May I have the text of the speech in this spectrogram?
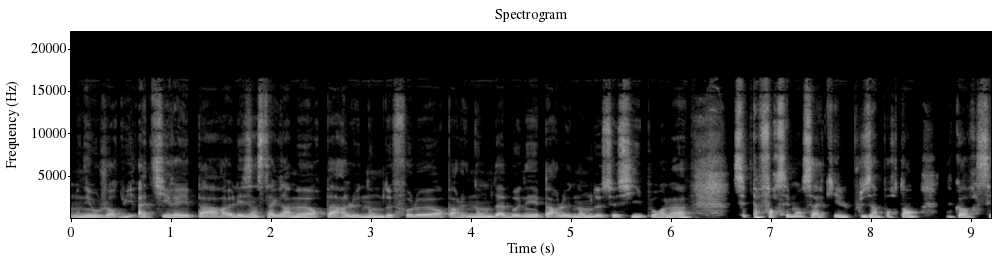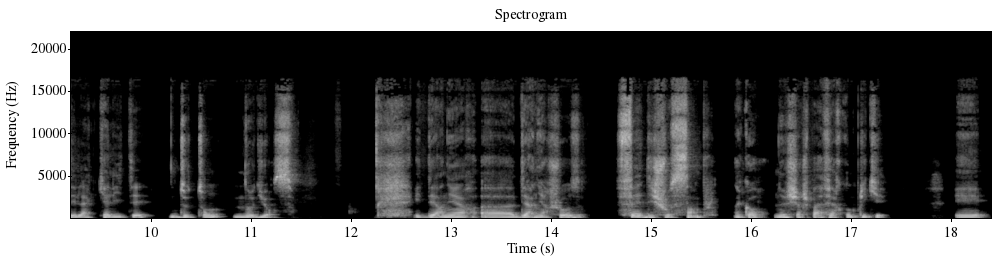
On est aujourd'hui attiré par les Instagrammeurs, par le nombre de followers, par le nombre d'abonnés, par le nombre de ceci, pour là. C'est pas forcément ça qui est le plus important, d'accord? C'est la qualité de ton audience. Et dernière euh, chose, fais des choses simples, d'accord? Ne cherche pas à faire compliqué. Et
